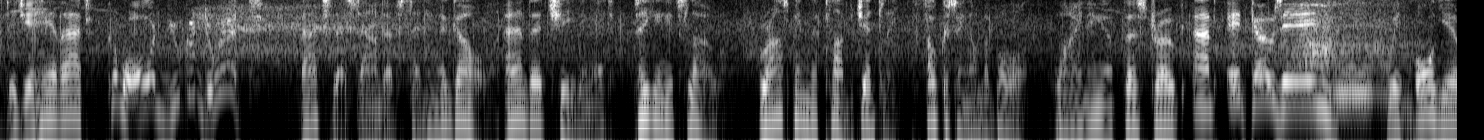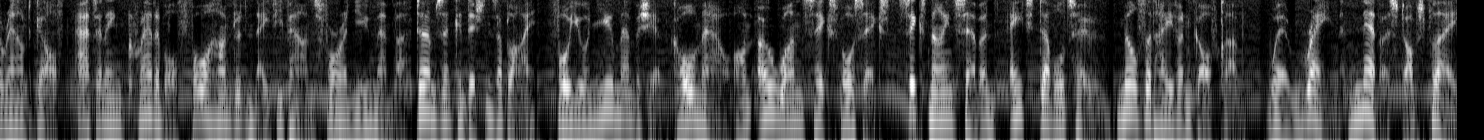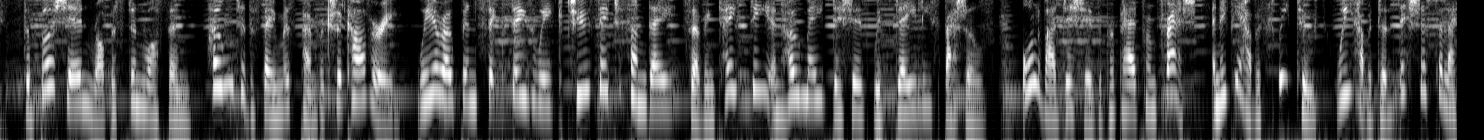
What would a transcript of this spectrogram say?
Did you hear that? Come on, you can do it. That's the sound of setting a goal and achieving it. Taking it slow, grasping the club gently, focusing on the ball, lining up the stroke, and it goes in! With all year round golf at an incredible £480 for a new member. Terms and conditions apply. For your new membership, call now on 01646 697 822. Milford Haven Golf Club, where rain never stops play. The Bush Inn, Robeston Wathen, home to the famous Pembrokeshire Carvery. We are open six days a week, Tuesday to Sunday, serving tasty and homemade dishes with daily specials. All of our dishes are prepared from fresh, and if you have a sweet tooth, we have a delicious selection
